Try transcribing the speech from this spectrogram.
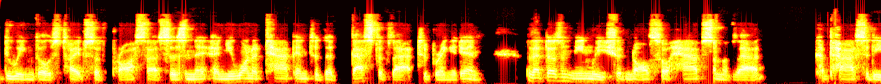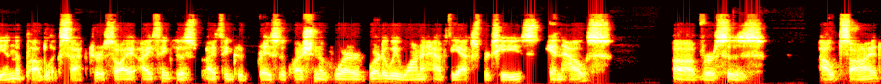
doing those types of processes and, and you want to tap into the best of that to bring it in but that doesn't mean we shouldn't also have some of that capacity in the public sector so i, I think this i think it raises the question of where where do we want to have the expertise in-house uh, versus outside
